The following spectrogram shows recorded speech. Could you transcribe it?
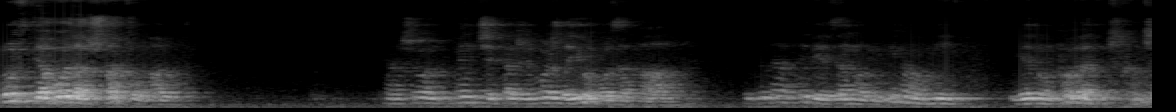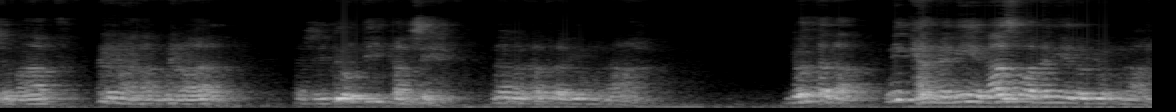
muftija vodaš takvom auto. Kaže on, meni će, kaže, možda i ovo zapala. I da, tebi je imamo mi u jednom povratničkom džematu, nema nam munara. Kaže, bilo ti, kaže, nama napravio munar. I od tada nikad me nije nazvao da nije dobio munar.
